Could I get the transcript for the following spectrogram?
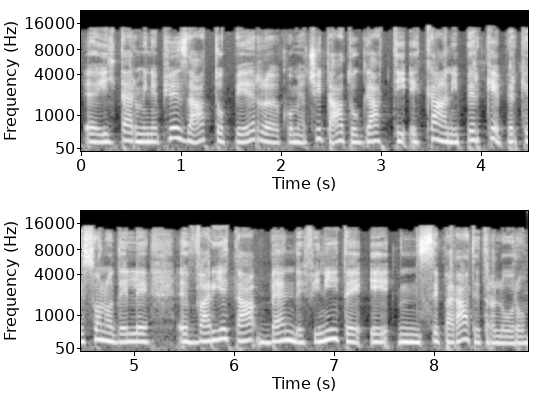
eh, il termine più esatto, per, come ha citato, gatti e cani. Perché? Perché sono delle eh, varietà ben definite e mh, mm, separate tra loro.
